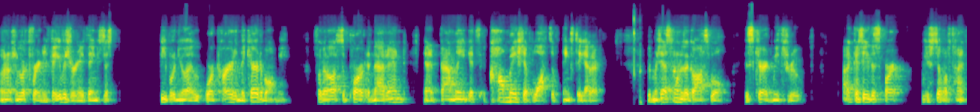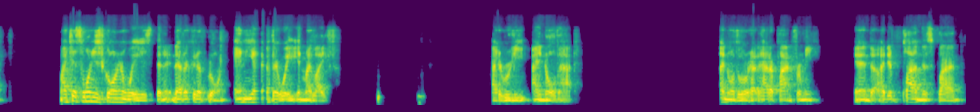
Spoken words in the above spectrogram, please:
I'm not trying to look for any favors or anything. It's just people knew I worked hard and they cared about me. So I got a lot of support in that end and family. It's a combination of lots of things together. But my testimony of the gospel has carried me through. I can say this part we still have time. My testimony is growing in ways that it never could have grown any other way in my life. I really, I know that. I know the Lord had, had a plan for me, and I didn't plan this plan,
